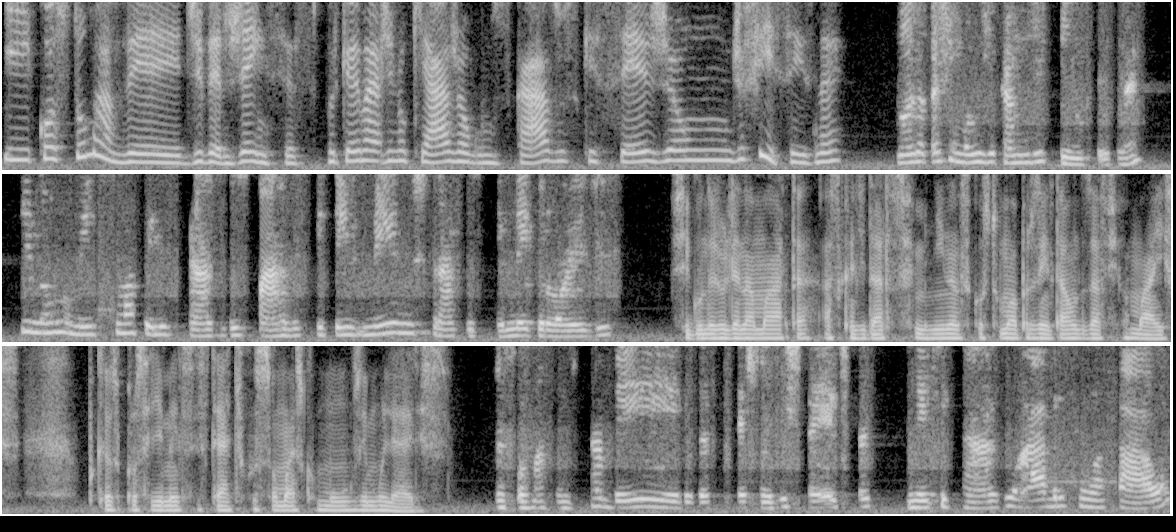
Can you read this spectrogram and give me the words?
E costuma haver divergências, porque eu imagino que haja alguns casos que sejam difíceis, né? Nós até chamamos de casos difíceis, né? E normalmente são aqueles casos dos pardos que têm menos traços negroides. Segundo a Juliana Marta, as candidatas femininas costumam apresentar um desafio a mais, porque os procedimentos estéticos são mais comuns em mulheres. Transformação de cabelo, dessas questões estéticas. Nesse caso, abre-se uma sala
